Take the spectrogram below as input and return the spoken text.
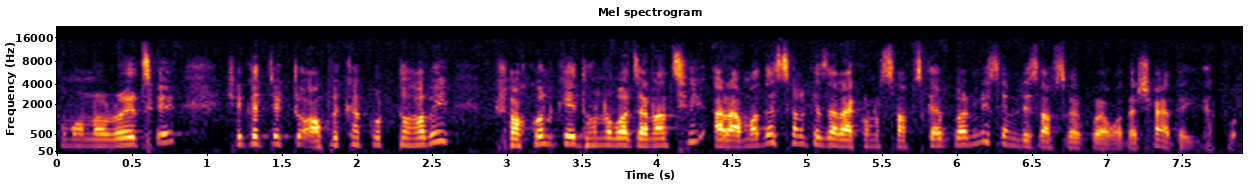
সম্ভাবনা রয়েছে। সেক্ষেত্রে একটু অপেক্ষা করতে হবে। সকলকে ধন্যবাদ জানাচ্ছি। আর আমাদের চ্যানেলকে যারা এখনও সাবস্ক্রাইব করেননি, চ্যানেলটি সাবস্ক্রাইব করে আমাদের সাথে থাকুন।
